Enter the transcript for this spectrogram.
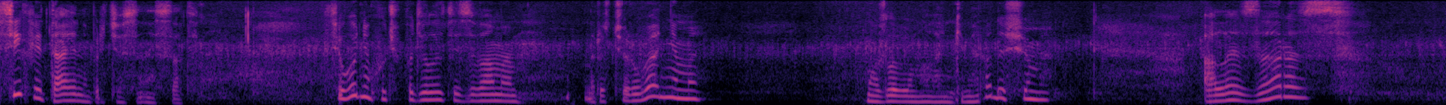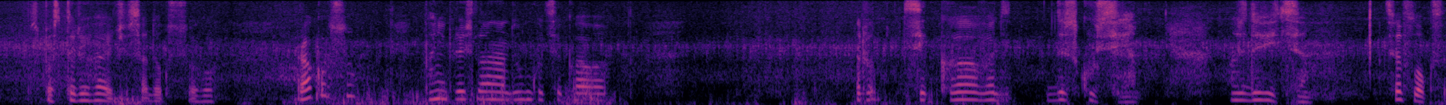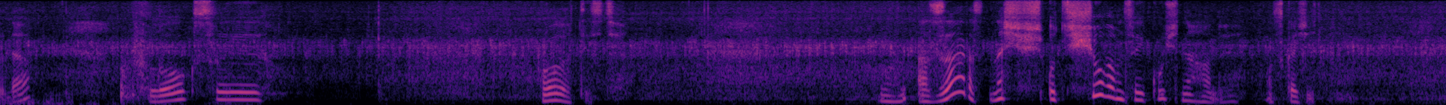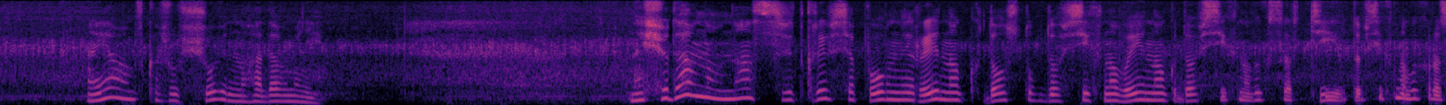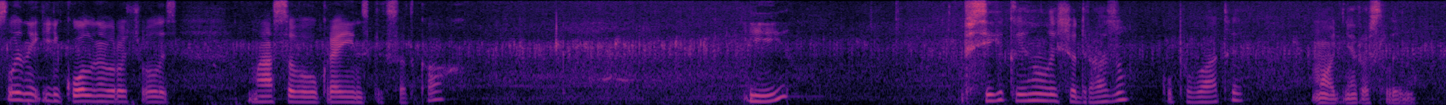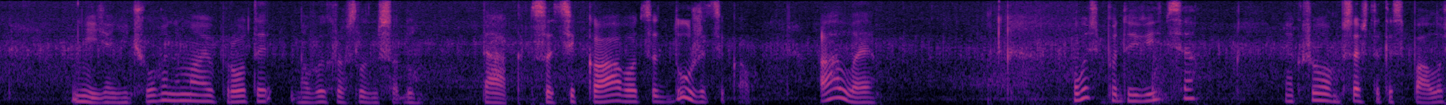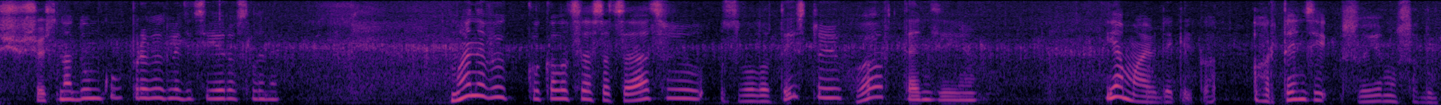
Всіх вітає непричесаний сад. Сьогодні хочу поділитися з вами розчаруваннями, можливо, маленькими радощами. Але зараз, спостерігаючи садок з свого ракурсу, мені прийшла на думку цікава, цікава дискусія. Ось дивіться, це флокси, так? Да? Флокси волотисті. А зараз, на що, от що вам цей кущ нагадує? От скажіть. А я вам скажу, що він нагадав мені. Нещодавно у нас відкрився повний ринок, доступ до всіх новинок, до всіх нових сортів, до всіх нових рослин, які ніколи не вирощувались масово в українських садках. І всі кинулись одразу купувати модні рослини. Ні, я нічого не маю проти нових рослин в саду. Так, це цікаво, це дуже цікаво. Але ось подивіться, якщо вам все ж таки спало щось на думку при вигляді цієї рослини. У мене викликало це асоціацію з волотистою гортензією. Я маю декілька гортензій в своєму саду.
